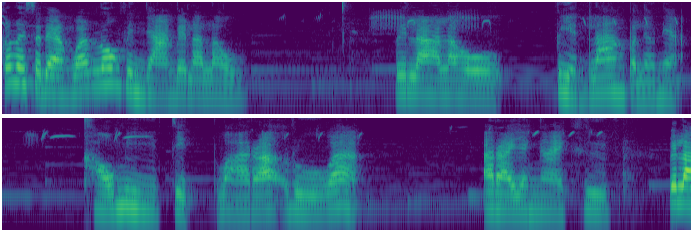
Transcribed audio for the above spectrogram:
ก็เลยแสดงว่าโลกวิญญาณเวลาเรา เวลาเราเปลี่ยนร่างไปแล้วเนี่ยเขามีจิตวาระรู้ว่าอะไรยังไงคือ เวลา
